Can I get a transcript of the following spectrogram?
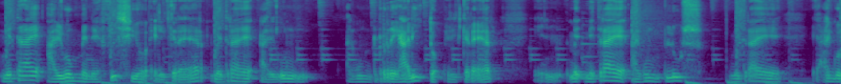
¿me trae algún beneficio el creer? ¿Me trae algún, algún regalito el creer? ¿Me, trae algún plus? ¿Me trae algo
